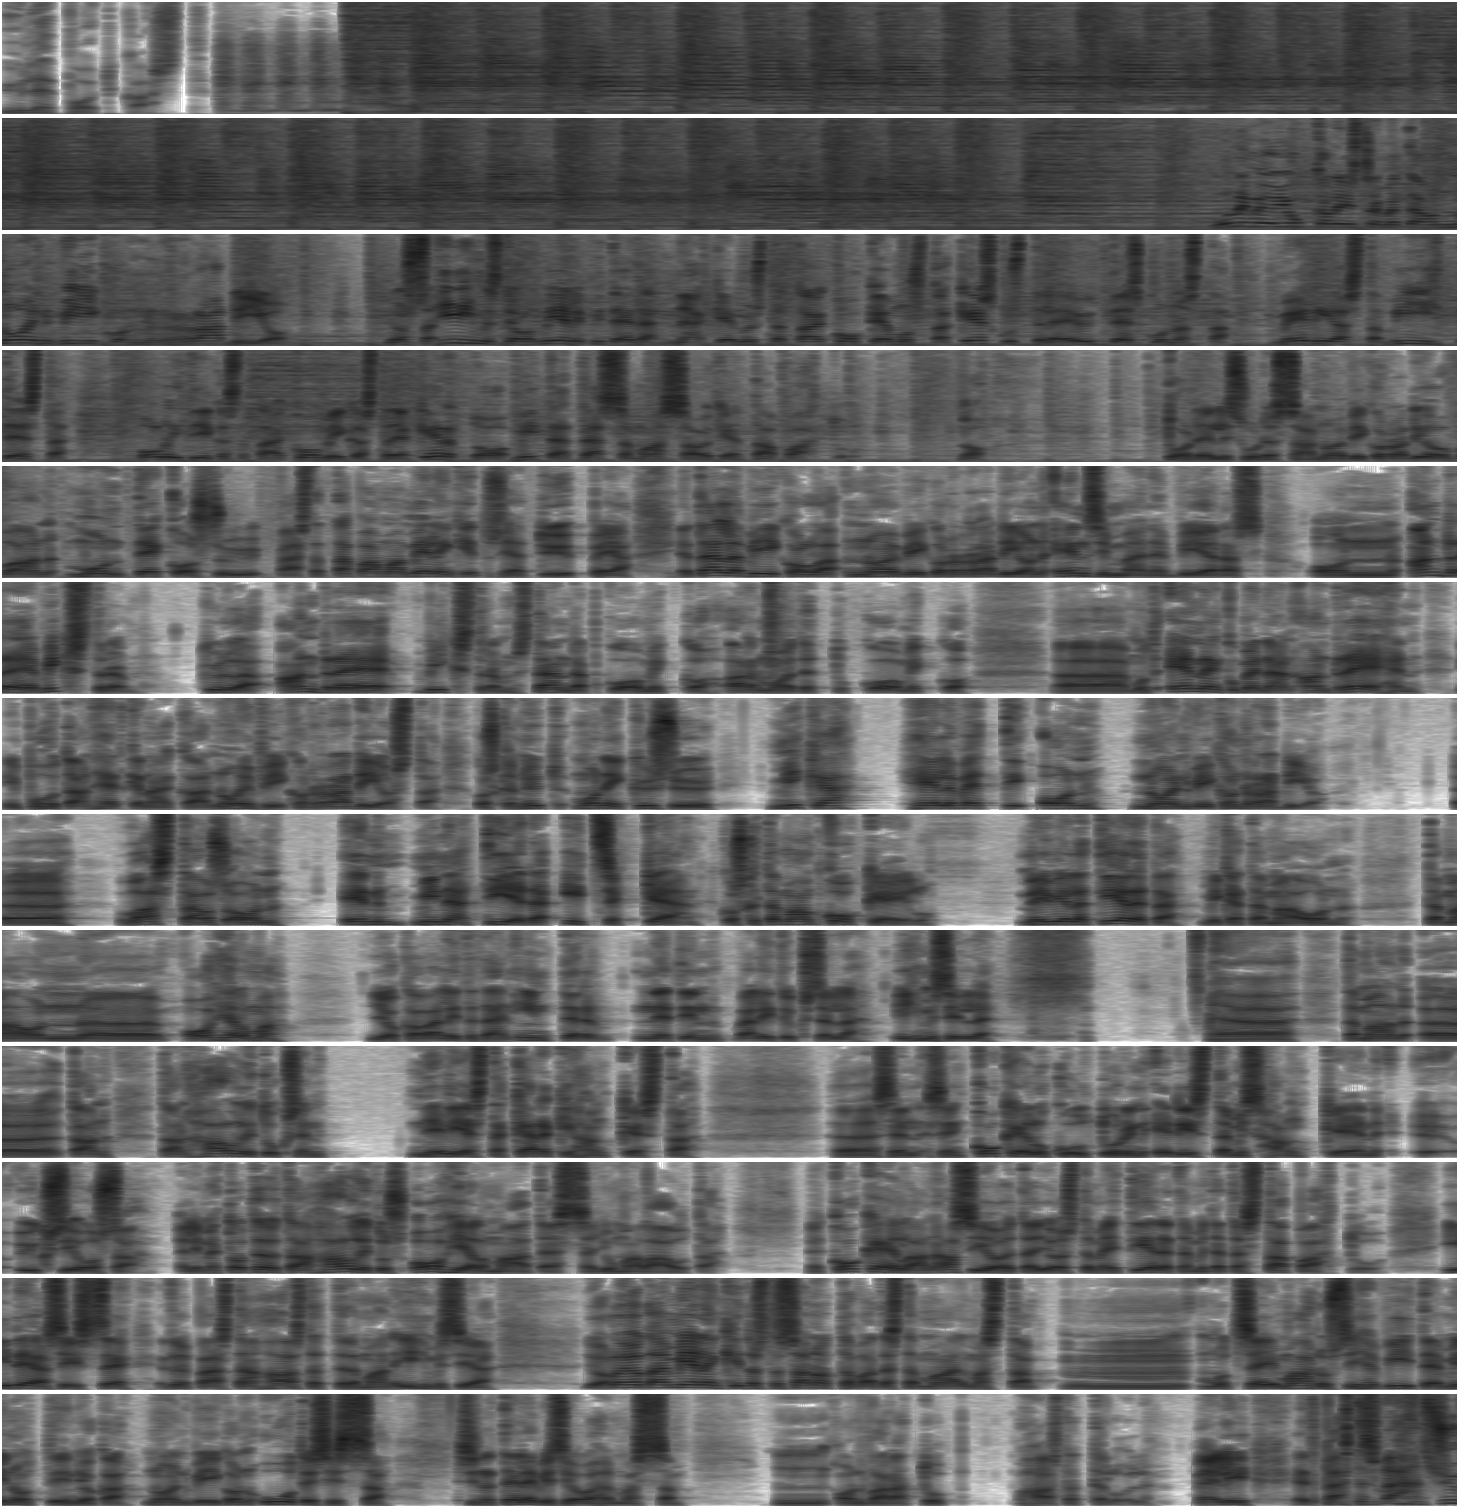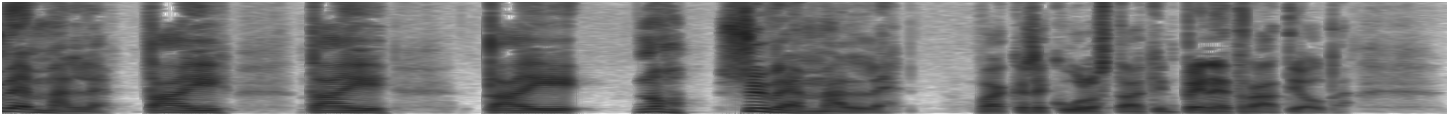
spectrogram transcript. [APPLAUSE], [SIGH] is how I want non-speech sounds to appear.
Yle Podcast. Mun nimi on Jukka Lindström ja tää on Noin viikon radio, jossa ihmiset, joilla on mielipiteitä, näkemystä tai kokemusta, keskustelee yhteiskunnasta, mediasta, viihteestä, politiikasta tai komikasta ja kertoo, mitä tässä maassa oikein tapahtuu. No, todellisuudessahan Noin viikon radio on vaan mun tekosyy päästä tapaamaan mielenkiintoisia tyyppejä. Ja tällä viikolla Noin viikon radion ensimmäinen vieras on Andre Wikström. Kyllä, Andre Wikström, stand-up-koomikko, armoitettu koomikko. Äh, Mutta ennen kuin mennään Andrehen, niin puhutaan hetken aikaa Noin viikon radiosta, koska nyt moni kysyy, mikä helvetti on Noin viikon radio? Öö, vastaus on, en minä tiedä itsekään, koska tämä on kokeilu. Me ei vielä tiedetä, mikä tämä on. Tämä on ohjelma, joka välitetään internetin välityksellä ihmisille. Tämä on, tämä on, tämä on hallituksen neljästä kärkihankkeesta sen, sen kokeilukulttuurin edistämishankkeen yksi osa. Eli me toteutetaan hallitusohjelmaa tässä, jumalauta. Me kokeillaan asioita, joista me ei tiedetä, mitä tässä tapahtuu. Idea siis se, että me päästään haastattelemaan ihmisiä, joilla on jotain mielenkiintoista sanottavaa tästä maailmasta, mm, mutta se ei mahdu siihen viiteen minuuttiin, joka noin viikon uutisissa siinä televisio-ohjelmassa mm, on varattu haastatteluille. Eli että päästäisiin vähän syvemmälle tai, tai, tai no syvemmälle, vaikka se kuulostaakin penetraatiolta.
